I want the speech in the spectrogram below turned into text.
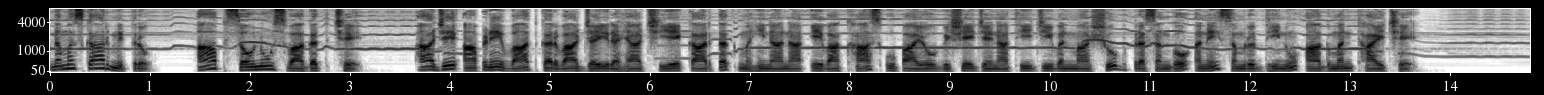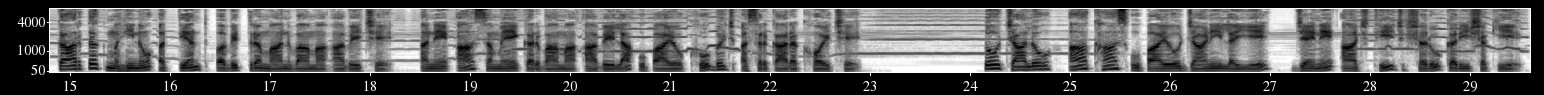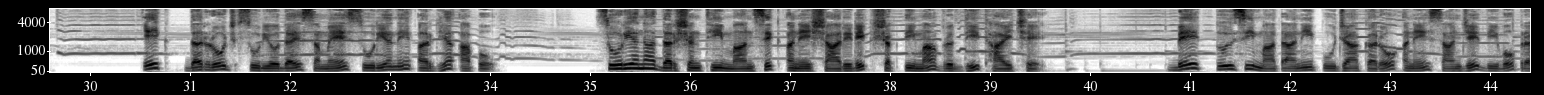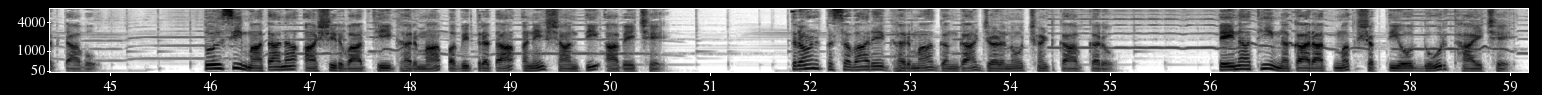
નમસ્કાર મિત્રો, આપ સૌનું સ્વાગત છે. આજે આપણે વાત કરવા જઈ રહ્યા છીએ કારતક મહિનાના એવા ખાસ ઉપાયો વિશે જેનાથી જીવનમાં શુભ પ્રસંગો અને સમૃદ્ધિનું આગમન થાય છે. કારતક મહિનો અત્યંત પવિત્ર માનવામાં આવે છે અને આ સમયે કરવામાં આવેલા ઉપાયો ખૂબ જ અસરકારક હોય છે. તો ચાલો આ ખાસ ઉપાયો જાણી લઈએ, જેને આજથી જ શરૂ કરી શકીએ. એક દરરોજ સૂર્યોદય સમયે સૂર્યને અર્ઘ્ય આપો. સૂર્યના દર્શનથી માનસિક અને શારીરિક શક્તિમાં વૃદ્ધિ થાય છે. બે, તુલસી માતાની પૂજા કરો અને સાંજે દીવો પ્રગટાવો. તુલસી માતાના આશીર્વાદથી ઘરમાં પવિત્રતા અને શાંતિ આવે છે. ત્રણ, સવારે ઘરમાં ગંગા જળનો છંટકાવ કરો. તેનાથી નકારાત્મક શક્તિઓ દૂર થાય છે.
